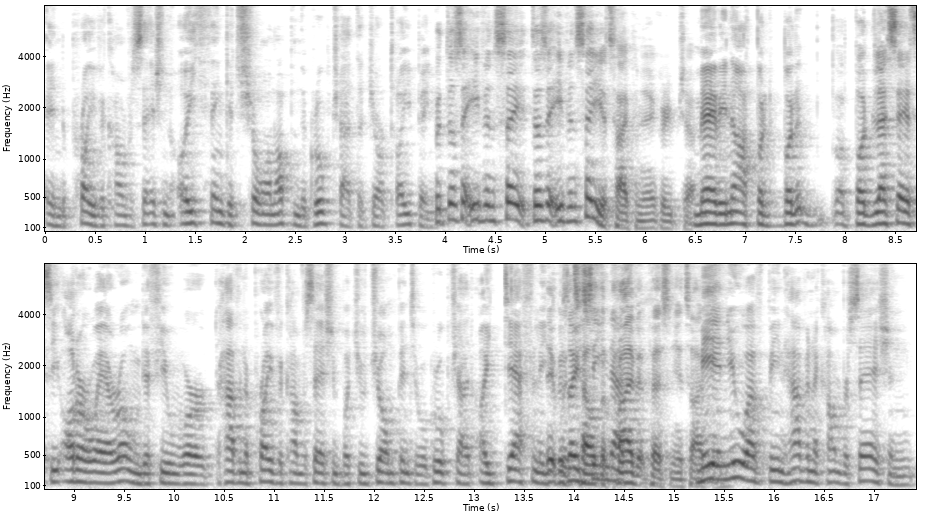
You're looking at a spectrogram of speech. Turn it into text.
in the private conversation, I think it's showing up in the group chat that you're typing. But does it even say? Does it even say you're typing in a group chat? Maybe not, but but but, but let's say it's the other way around. If you were having a private conversation, but you jump into a group chat, I definitely It because I've seen the that. private person you're typing. Me and you have been having a conversation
